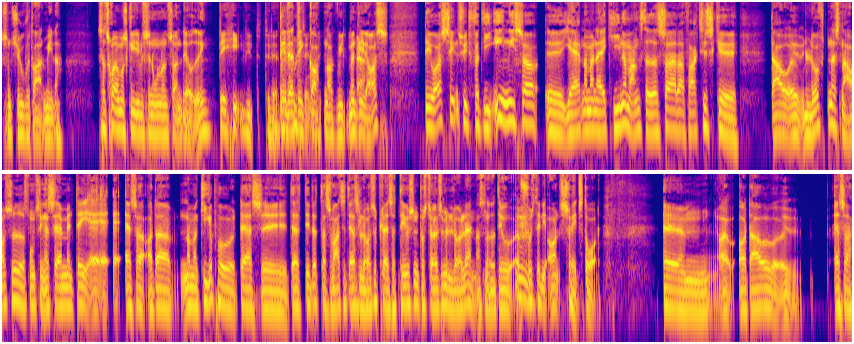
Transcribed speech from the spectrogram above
som 20 kvadratmeter, så tror jeg måske, det vil se nogenlunde sådan derud, ikke? Det er helt vildt, det der. Det, der, det er godt nok vildt, men ja. det, er også, det er jo også sindssygt, fordi egentlig så, øh, ja, når man er i Kina mange steder, så er der faktisk, øh, der er jo, øh, luften er snavset og sådan nogle ting, at sige, men det er, er- altså, og der, når man kigger på deres, øh, deres, det, der, der svarer til deres lossepladser, det er jo sådan på størrelse med Lolland og sådan noget, det er jo mm. fuldstændig åndssvagt stort. Øhm, og, og der er jo, øh, altså,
